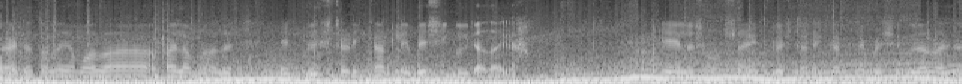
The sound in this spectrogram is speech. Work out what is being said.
গাড়িটা চালাইয়া মজা পাইলাম না যে একটু স্টার্টিং কাটলে বেশি গুইরা জায়গা। এই হলো সমস্যা, একটু স্টার্টিং কাটলে বেশি ঘুরা জায়গা।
